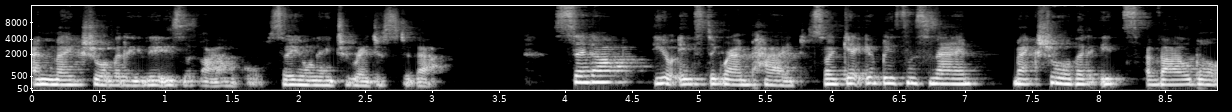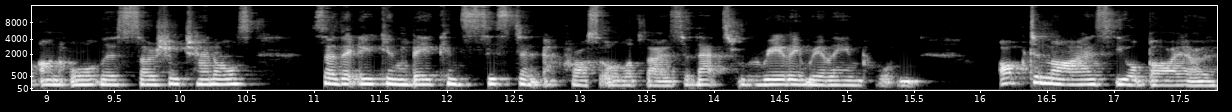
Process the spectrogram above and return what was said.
and make sure that it is available. So you'll need to register that. Set up your Instagram page. So get your business name, make sure that it's available on all the social channels so that you can be consistent across all of those. So that's really, really important. Optimize your bio.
